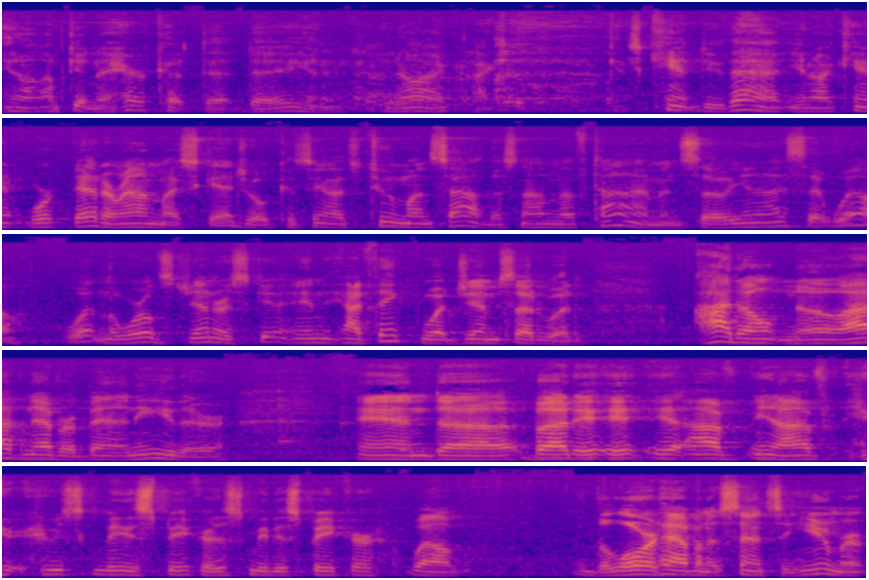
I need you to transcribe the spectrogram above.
you know, I'm getting a haircut that day, and you know, I, I can't do that. You know, I can't work that around my schedule because you know it's two months out. That's not enough time." And so, you know, I said, "Well, what in the world's generous?" And I think what Jim said would, "I don't know. I've never been either." And, uh, but it, it, I've, you know, I've, who's going to be the speaker? This is going to be the speaker. Well, the Lord having a sense of humor,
